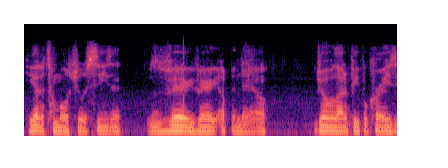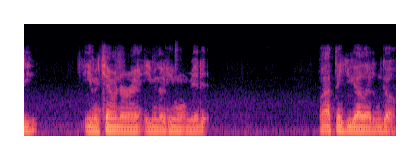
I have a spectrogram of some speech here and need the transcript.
he had a tumultuous season. It was very, very up and down. Drove a lot of people crazy. Even Kevin Durant, even though he won't admit it. But I think you gotta let him go.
